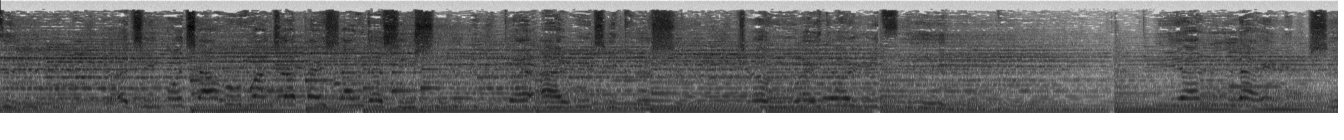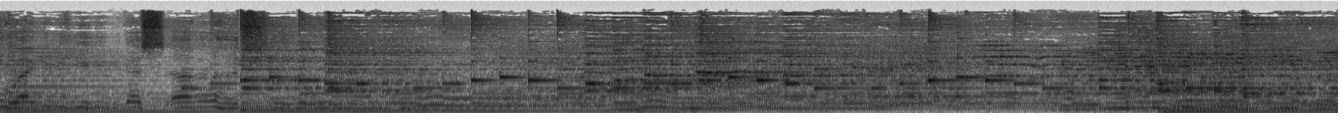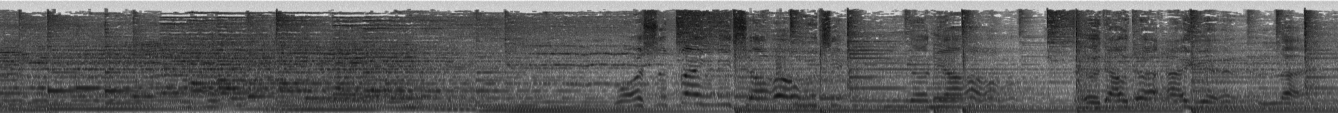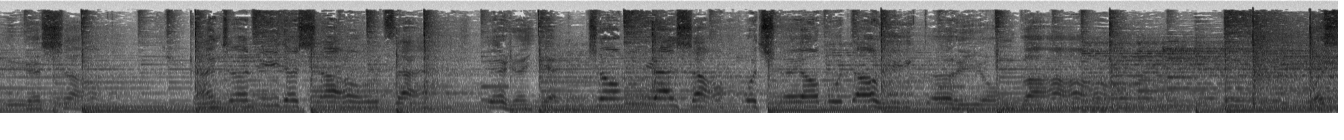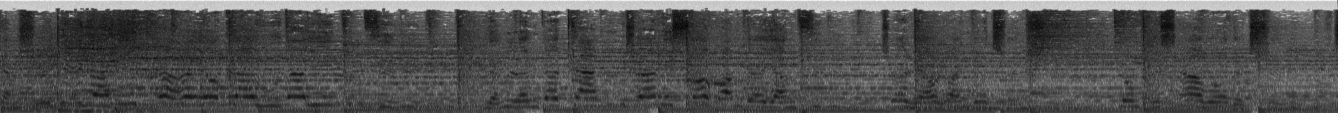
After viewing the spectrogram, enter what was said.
和寂寞交换着悲伤的心事，对爱无计可施，这无味的日子。眼泪是唯一的奢侈。越少，看着你的笑在别人眼中燃烧，我却要不到一个拥抱。我像是一个你可有可无的影子，冷冷的看着你说谎的样子。这缭乱的城市容不下我的痴，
